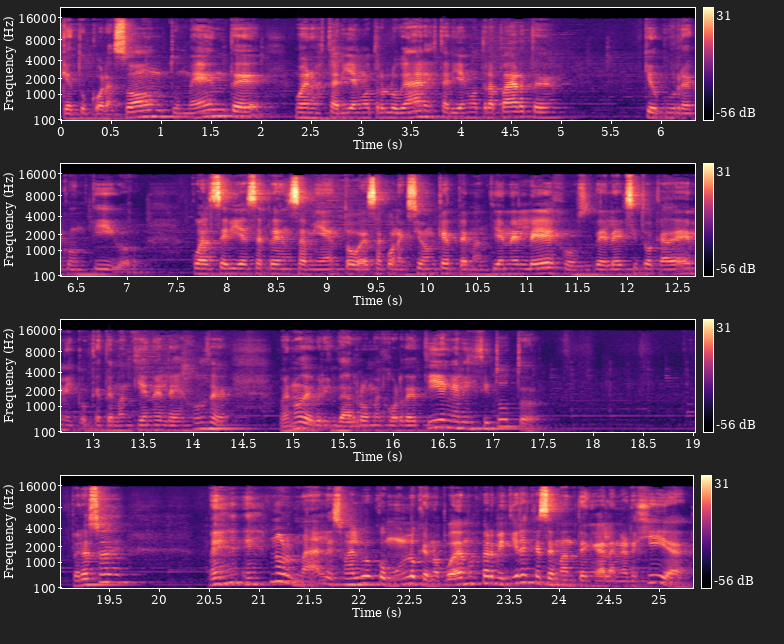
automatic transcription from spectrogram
Que tu corazón, tu mente, bueno, estaría en otro lugar, estaría en otra parte. ¿Qué ocurre contigo? Cuál sería ese pensamiento o esa conexión que te mantiene lejos del éxito académico, que te mantiene lejos de, bueno, de brindar lo mejor de ti en el instituto. Pero eso es, es, normal, eso es algo común, lo que no podemos permitir es que se mantenga la energía.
